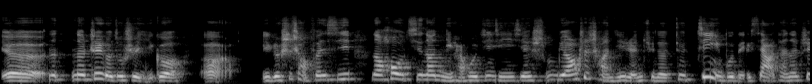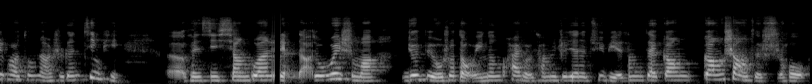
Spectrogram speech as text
呃，那那这个就是一个呃一个市场分析。那后期呢，你还会进行一些目标市场及人群的就进一步的一个下探。那这块通常是跟竞品呃分析相关联的。就为什么？你就比如说抖音跟快手他们之间的区别，他们在刚刚上的时候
